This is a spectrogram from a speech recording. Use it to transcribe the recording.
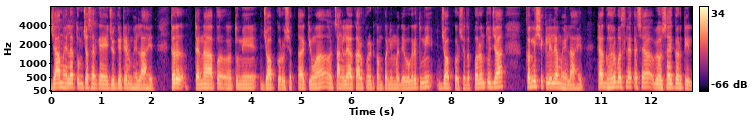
ज्या महिला तुमच्यासारख्या एज्युकेटेड महिला आहेत तर त्यांना आप तुम्ही जॉब करू शकता किंवा चांगल्या कॉर्पोरेट कंपनीमध्ये वगैरे तुम्ही जॉब करू शकता. परंतु ज्या कमी शिकलेल्या महिला आहेत त्या घर बसल्या कशा व्यवसाय करतील?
